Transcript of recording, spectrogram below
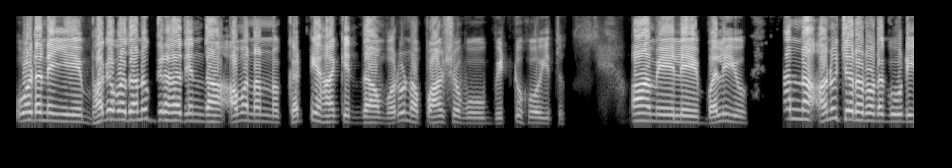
ಒಡನೆಯೇ ಭಗವದ್ ಅನುಗ್ರಹದಿಂದ ಅವನನ್ನು ಕಟ್ಟಿ ಹಾಕಿದ್ದ ವರುಣ ಪಾಶವು ಬಿಟ್ಟು ಹೋಯಿತು ಆಮೇಲೆ ಬಲಿಯು ತನ್ನ ಅನುಚರರೊಡಗೂಡಿ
